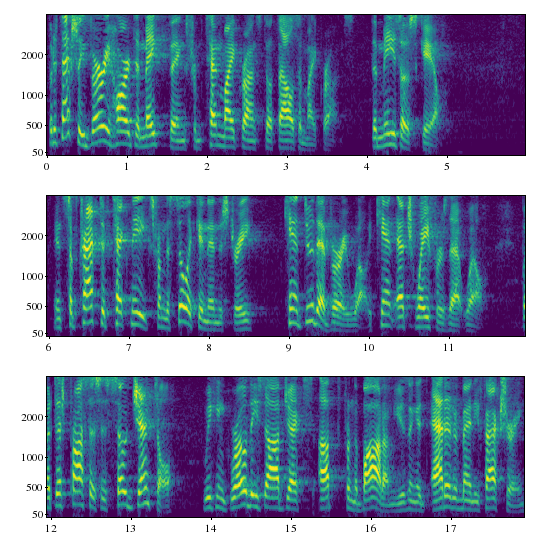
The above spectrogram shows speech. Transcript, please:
But it's actually very hard to make things from 10 microns to 1,000 microns, the mesoscale. And subtractive techniques from the silicon industry can't do that very well. You can't etch wafers that well. But this process is so gentle, we can grow these objects up from the bottom using additive manufacturing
